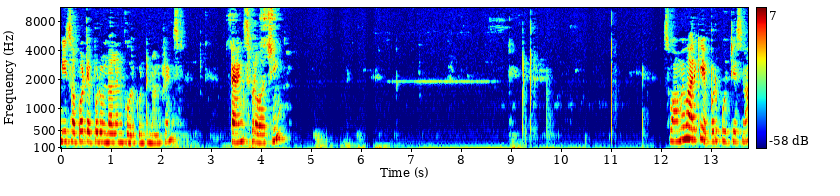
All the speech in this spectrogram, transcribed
మీ సపోర్ట్ ఎప్పుడు ఉండాలని కోరుకుంటున్నాను ఫ్రెండ్స్. థ్యాంక్స్ ఫర్ వాచింగ్. స్వామివారికి ఎప్పుడు పూజ చేసినా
